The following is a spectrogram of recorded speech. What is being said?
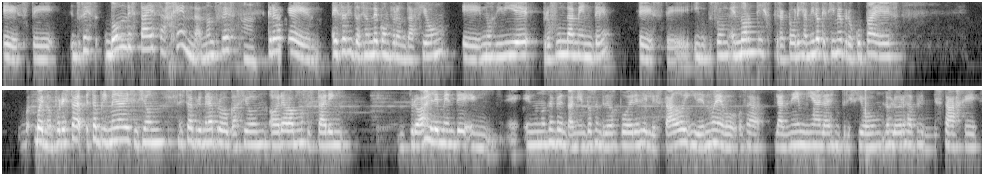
Este, entonces, ¿dónde está esa agenda? ¿no? Entonces, mm. creo que esa situación de confrontación eh, nos divide profundamente este, y son enormes distractores. A mí lo que sí me preocupa es bueno, por esta, esta primera decisión, esta primera provocación, ahora vamos a estar en probablemente en, en, unos enfrentamientos entre dos poderes del Estado y de nuevo, o sea, la anemia, la desnutrición, los logros de aprendizaje,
